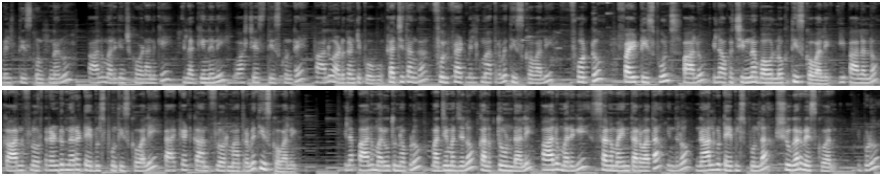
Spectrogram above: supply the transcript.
milk తీసుకుంటున్నాను. పాలు మరిగించుకోవడానికి ఇలా గిన్నెని వాష్ చేసి తీసుకుంటే పాలు అడుగంటి పోవు. ఖచ్చితంగా ఫుల్ ఫ్యాట్ మిల్క్ మాత్రమే తీసుకోవాలి. ఫోర్ టు ఫైవ్ టీ స్పూన్స్ పాలు ఇలా ఒక చిన్న బౌల్లోకి తీసుకోవాలి. ఈ పాలల్లో కార్న్ ఫ్లోర్ రెండున్నర టేబుల్ స్పూన్ తీసుకోవాలి. ప్యాకెట్ కార్న్ ఫ్లోర్ మాత్రమే తీసుకోవాలి. ఇలా పాలు మరుగుతున్నప్పుడు మధ్య మధ్యలో కలుపుతూ ఉండాలి. పాలు మరిగి సగం అయిన తర్వాత ఇందులో నాలుగు టేబుల్ స్పూన్ల షుగర్ వేసుకోవాలి. ఇప్పుడు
